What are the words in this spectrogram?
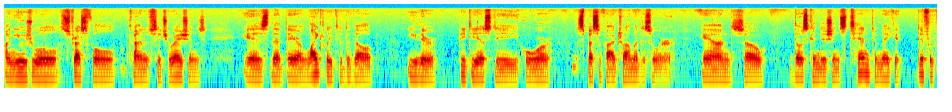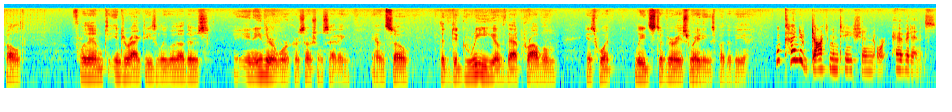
unusual, stressful kind of situations is that they are likely to develop either PTSD or specified trauma disorder. And so those conditions tend to make it difficult for them to interact easily with others in either a work or social setting. And so the degree of that problem is what leads to various ratings by the VA. What kind of documentation or evidence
